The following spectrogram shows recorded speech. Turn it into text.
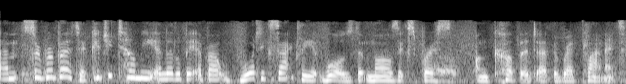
Um, so, Roberto, could you tell me a little bit about what exactly it was that Mars Express uncovered at the Red Planet?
